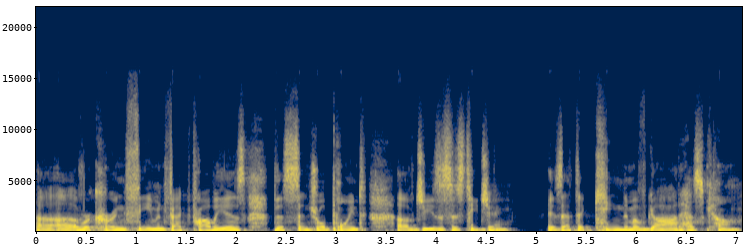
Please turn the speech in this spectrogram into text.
a, recurring theme. In fact, probably is the central point of Jesus' teaching, is that the kingdom of God has come.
